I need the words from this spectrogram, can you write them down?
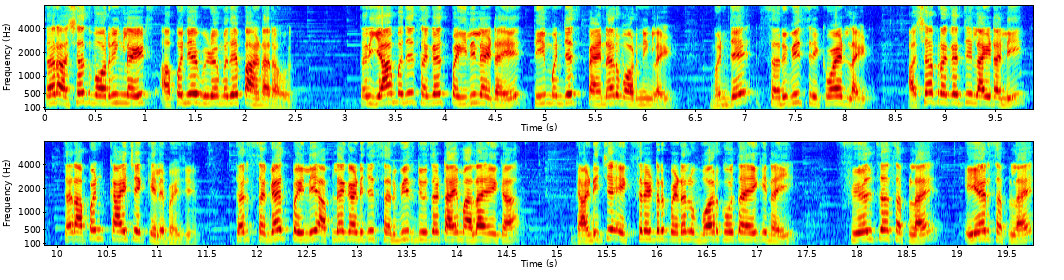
तर अशाच वॉर्निंग लाईट्स आपण या व्हिडिओमध्ये पाहणार आहोत. तर यामध्ये सगळ्यात पहिली लाइट आहे ती म्हणजे स्पॅनर वॉर्निंग लाइट म्हणजे सर्व्हिस रिक्वायर्ड लाइट अशा प्रकारची लाइट आली तर आपण काय चेक केले पाहिजे? तर सगळ्यात पहिले आपल्या गाडीचे सर्व्हिस ड्यूचा टाईम आला आहे का? गाडीचे एक्सलेटर पेडल वर्क होत आहे की नाही? फ्युएलचा supply air supply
